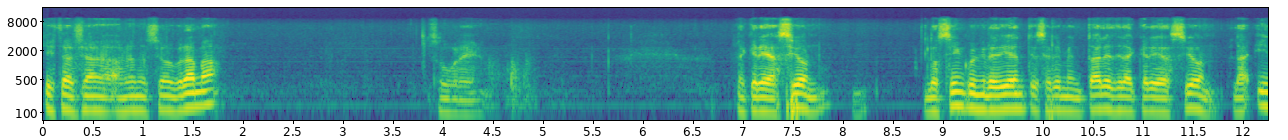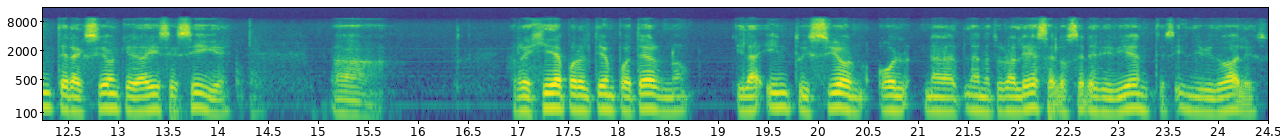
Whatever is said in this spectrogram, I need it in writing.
Aquí está hablando el señor Brahma sobre la creación, los cinco ingredientes elementales de la creación, la interacción que de ahí se sigue, uh, regida por el tiempo eterno, y la intuición o la naturaleza de los seres vivientes individuales,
